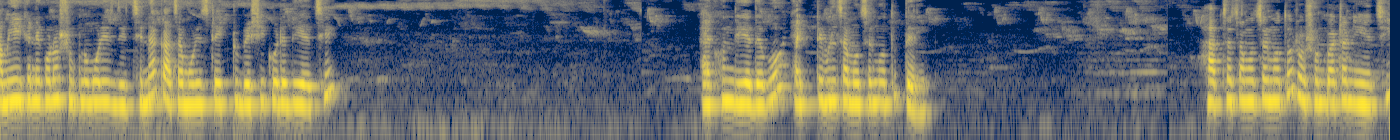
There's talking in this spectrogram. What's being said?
আমি এখানে কোনো শুকনো মরিচ দিচ্ছি না, কাঁচা মরিচটা একটু বেশি করে দিয়েছি। এখন দিয়ে দেব এক টেবিল চামচের মতো তেল। হাফ চা চামচের মতো রসুন বাটা নিয়েছি।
